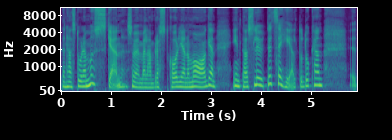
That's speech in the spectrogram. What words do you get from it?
den här stora muskeln som är mellan bröstkorgen och magen inte har slutit sig helt och då kan eh,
